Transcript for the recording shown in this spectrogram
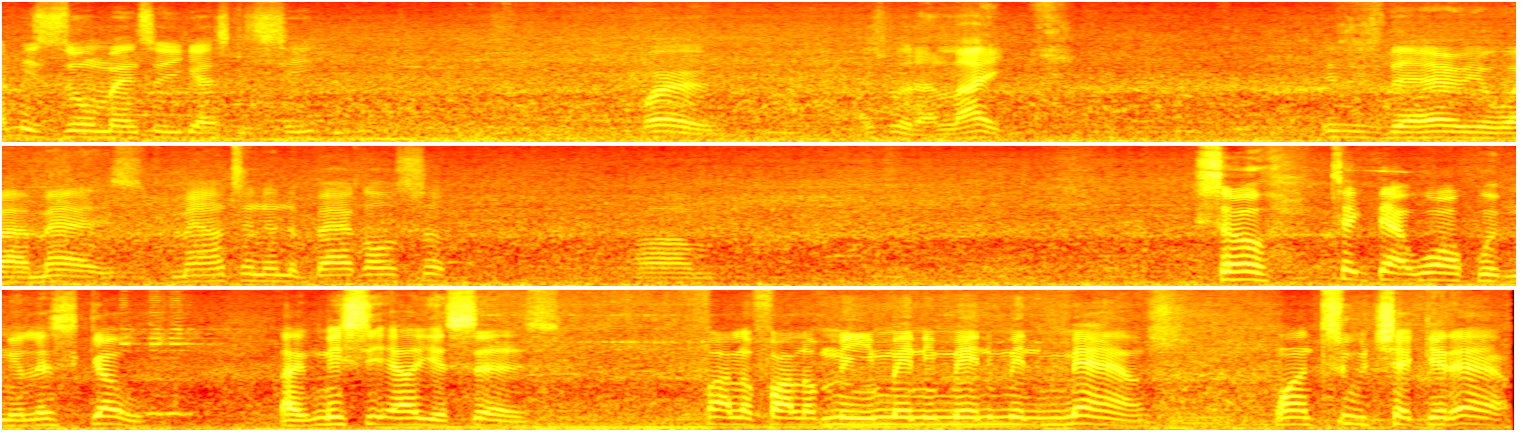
Let me, zoom in so you guys can see. Word, that's what I like. This is the area where I'm at. It's mountain in the back also. Um, so take that walk with me. Let's go. Like Missy Elliott says, follow, follow me many, many, many miles. One, two, check it out.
